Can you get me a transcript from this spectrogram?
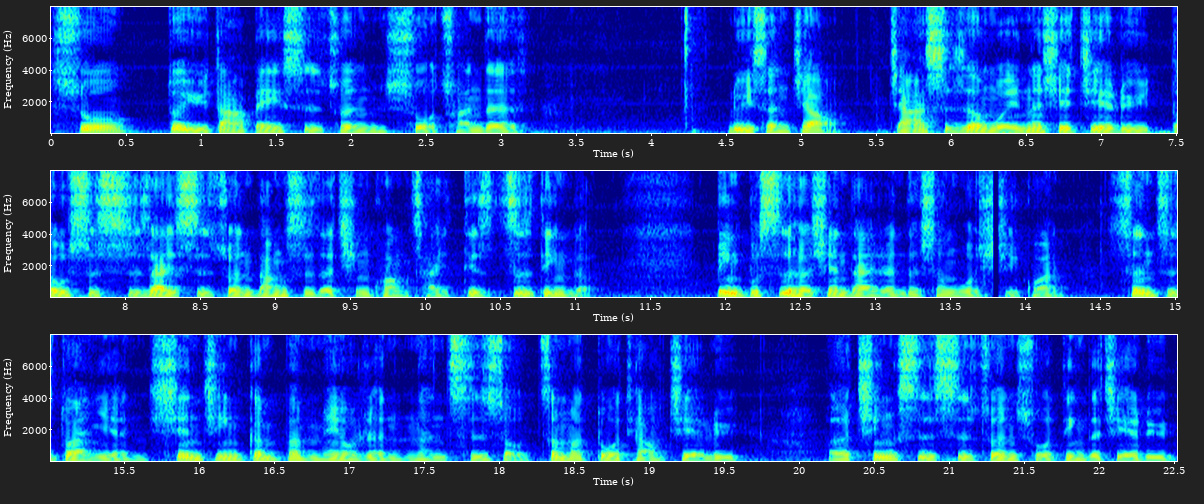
说，对于大悲世尊所传的。律圣教，假使认为那些戒律都是是在世尊当时的情况才制定的，并不适合现代人的生活习惯，甚至断言现今根本没有人能持守这么多条戒律，而轻视世尊所定的戒律，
